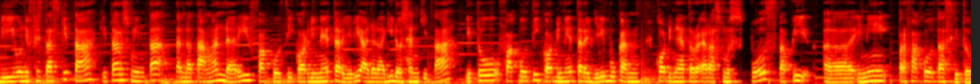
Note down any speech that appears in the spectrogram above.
Di universitas kita kita harus minta tanda tangan dari faculty coordinator. Jadi ada lagi dosen kita itu faculty coordinator. Jadi bukan koordinator Erasmus Pulse tapi uh, ini per fakultas gitu.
